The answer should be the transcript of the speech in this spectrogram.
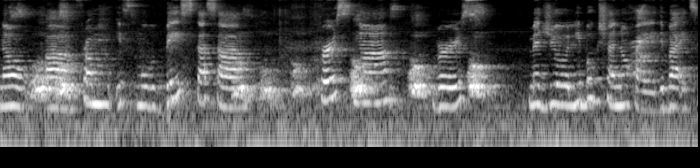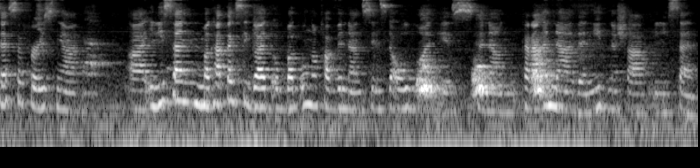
Now, uh, from if mo base ta sa first nga verse, medyo libog siya no kay, 'di ba? It says sa first nga uh, ilisan maghatag si God og bag-o nga covenant since the old one is kanang karaan na, then need na siya ilisan.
